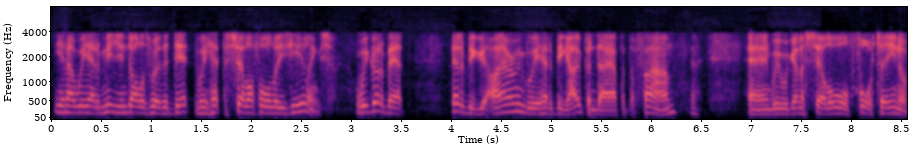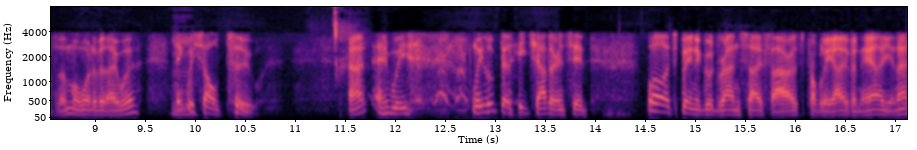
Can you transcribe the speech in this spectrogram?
you know, we had a million dollars worth of debt and we had to sell off all these yearlings. We got about, had a big, I remember we had a big open day up at the farm and we were going to sell all 14 of them or whatever they were. I think mm. we sold two. Uh, and we we looked at each other and said, "Well, it's been a good run so far. It's probably over now. You know,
